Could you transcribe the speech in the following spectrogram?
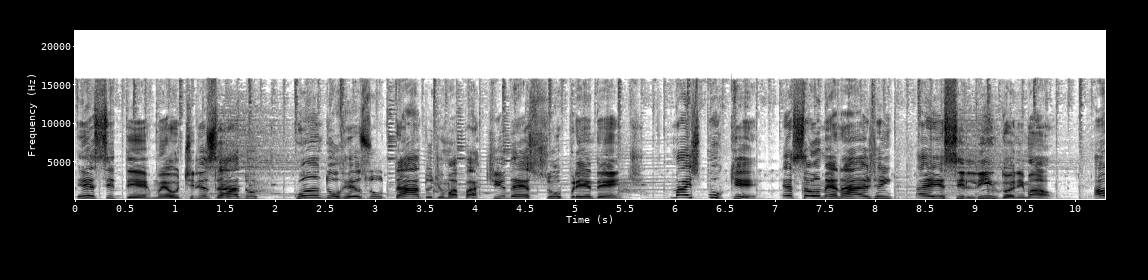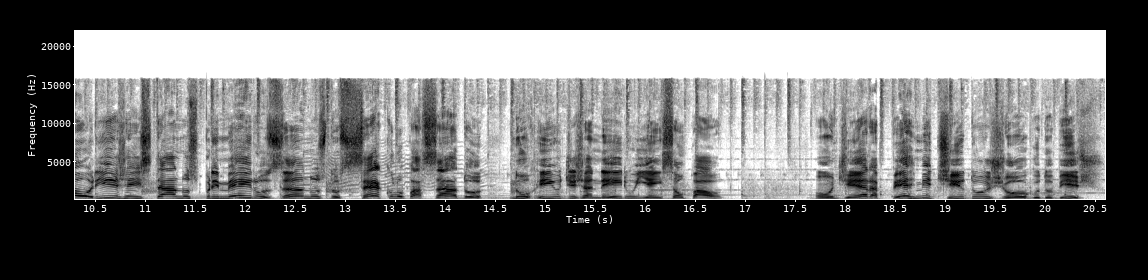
Esse termo é utilizado quando o resultado de uma partida é surpreendente. Mas por que essa homenagem a esse lindo animal? A origem está nos primeiros anos do século passado, no Rio de Janeiro e em São Paulo, onde era permitido o jogo do bicho.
